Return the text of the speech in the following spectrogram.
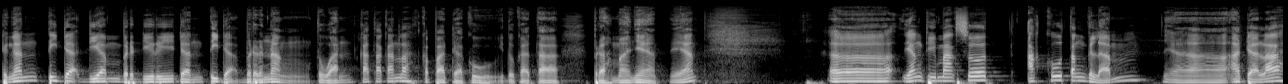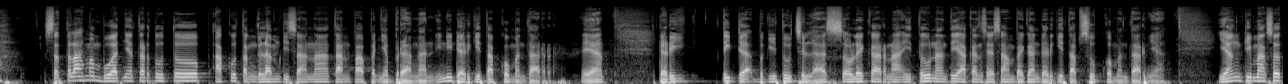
dengan tidak diam berdiri dan tidak berenang, Tuan, katakanlah kepadaku. Itu kata Brahmanya, ya. Uh, yang dimaksud aku tenggelam ya, adalah setelah membuatnya tertutup, aku tenggelam di sana tanpa penyeberangan. Ini dari kitab komentar, ya. Dari tidak begitu jelas. Oleh karena itu nanti akan saya sampaikan dari kitab sub komentarnya. Yang dimaksud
